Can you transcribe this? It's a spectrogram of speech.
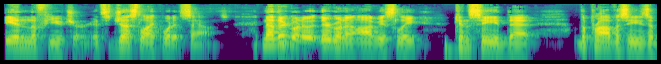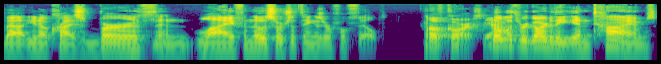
in the future. It's just like what it sounds. Now they're Mhm. going to they're going to obviously concede that the prophecies about you know Christ's birth and life and those sorts of things are fulfilled. Well, of course. Yeah. But with regard to the end times,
